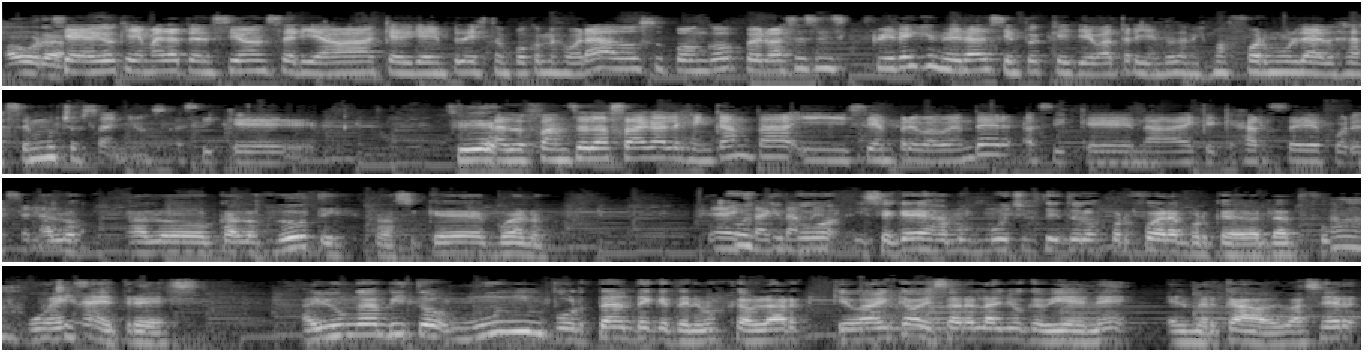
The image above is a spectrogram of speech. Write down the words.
Ahora, si hay algo que llama la atención sería que el gameplay está un poco mejorado, supongo, pero Assassin's Creed en general siento que lleva trayendo la misma fórmula desde hace muchos años, así que a los fans de la saga les encanta y siempre va a vender, así que nada, hay que quejarse por ese lado. A los Call of Duty, así que bueno. Exactamente. y sé que dejamos muchos títulos por fuera porque de verdad fue oh, buena de tres. Hay un ámbito muy importante que tenemos que hablar que va a encabezar el año que viene el mercado y va a ser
